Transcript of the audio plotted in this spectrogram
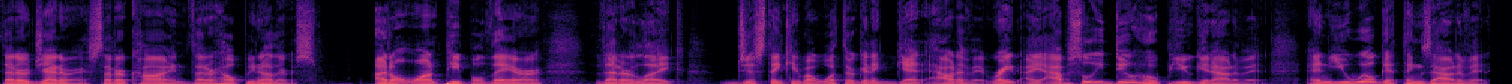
that are generous, that are kind, that are helping others. I don't want people there that are like just thinking about what they're going to get out of it, right? I absolutely do hope you get out of it, and you will get things out of it,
